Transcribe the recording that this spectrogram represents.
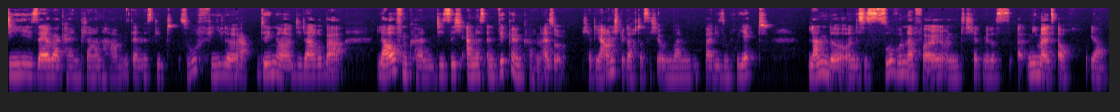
die selber keinen Plan haben. Denn es gibt so viele ja. Dinge, die darüber laufen können, die sich anders entwickeln können. Also ich hätte ja auch nicht gedacht, dass ich irgendwann bei diesem Projekt lande und es ist so wundervoll und ich hätte mir das äh, niemals auch ja,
